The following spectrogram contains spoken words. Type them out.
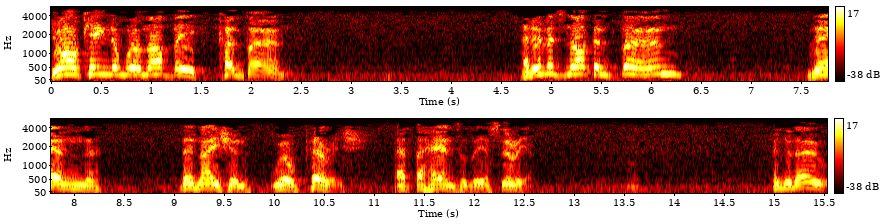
your kingdom will not be confirmed. And if it's not confirmed, then the nation will perish at the hands of the Assyrians. And you know,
